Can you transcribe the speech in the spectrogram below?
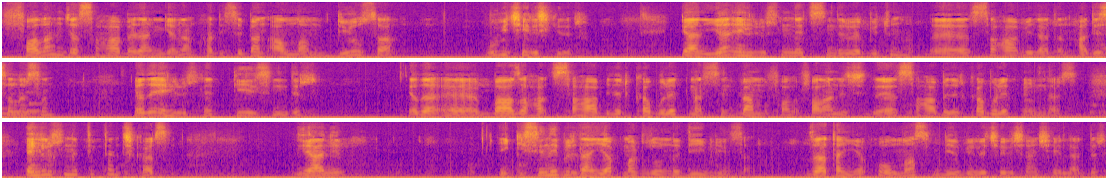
falanca sahabeden gelen hadisi ben almam diyorsa bu bir çelişkidir. Yani ya ehli sünnetsindir ve bütün e, sahabilerden hadis alırsın ya da ehli sünnet değilsindir ya da e, bazı ha- sahabileri kabul etmezsin. Ben bu fal- falanca e, sahabeleri kabul etmiyorum dersin. Ehli sünnetlikten çıkarsın. Yani ikisini birden yapmak zorunda değil bir insan. Zaten olmaz birbiriyle çelişen şeylerdir.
